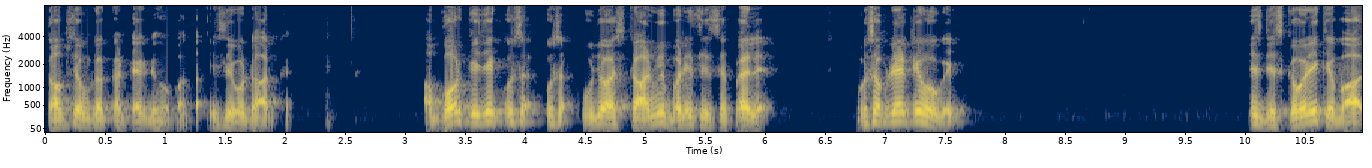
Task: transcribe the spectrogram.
تو ہم سے ان کا کنٹیکٹ نہیں ہو پاتا، اس لیے وہ ڈارک ہے۔ اب غور کیجیے کہ اس اس جو اسٹرانوی بنی تھی اس سے پہلے وہ سب ریئلٹی ہو گئی۔ اس ڈسکوری کے بعد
